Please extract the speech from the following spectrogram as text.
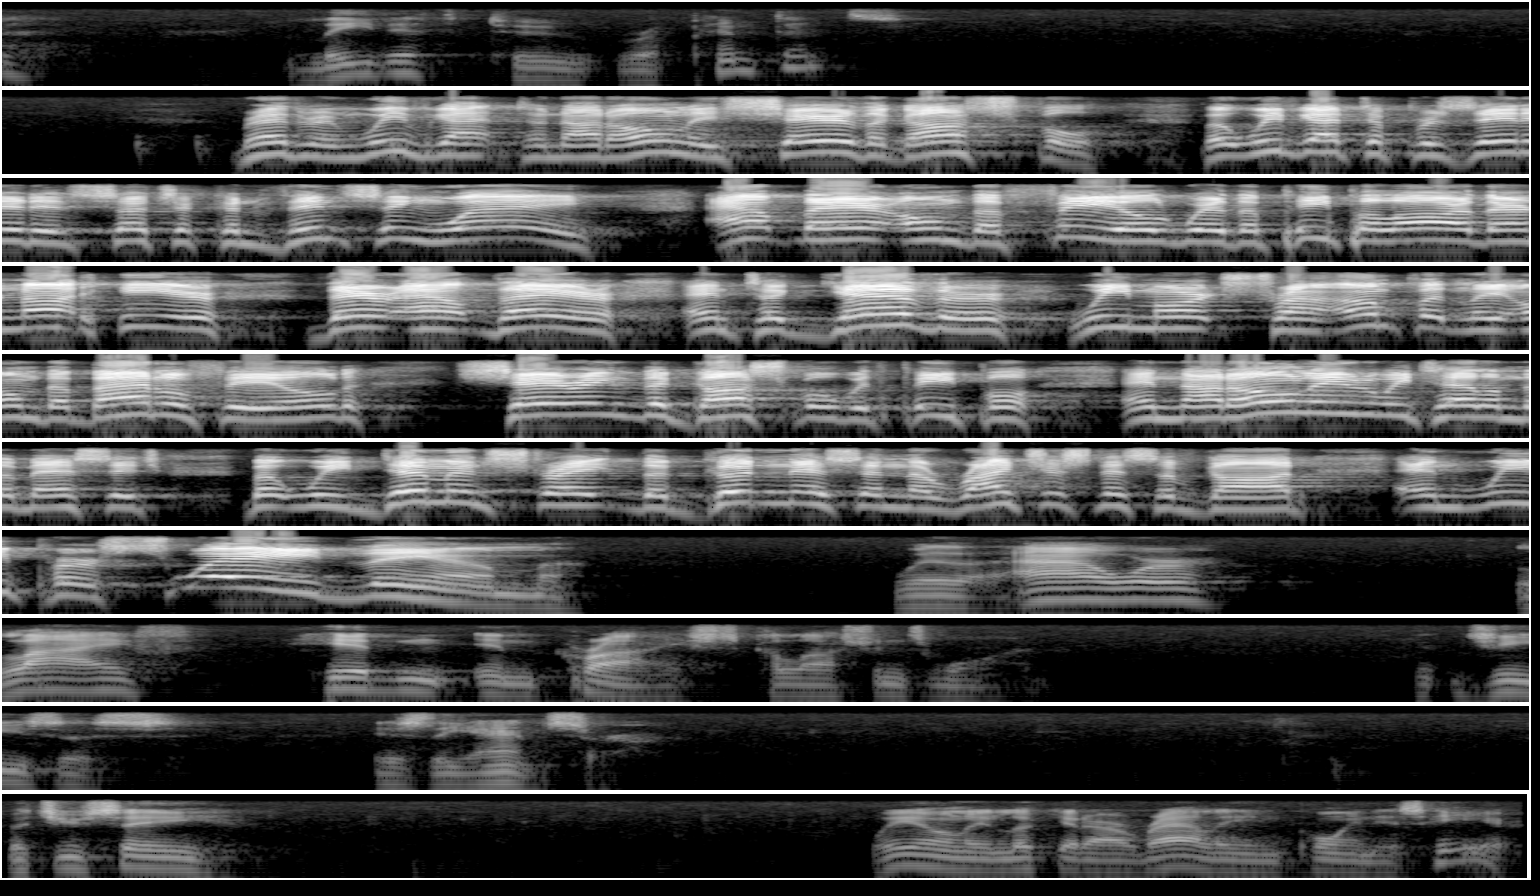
leadeth to repentance? Brethren, we've got to not only share the gospel, but we've got to present it in such a convincing way out there on the field where the people are. They're not here, they're out there. And together we march triumphantly on the battlefield, sharing the gospel with people. And not only do we tell them the message, but we demonstrate the goodness and the righteousness of God, and we persuade them with our life hidden in Christ, Colossians 1. Jesus is the answer. But you see, we only look at our rallying point as here.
